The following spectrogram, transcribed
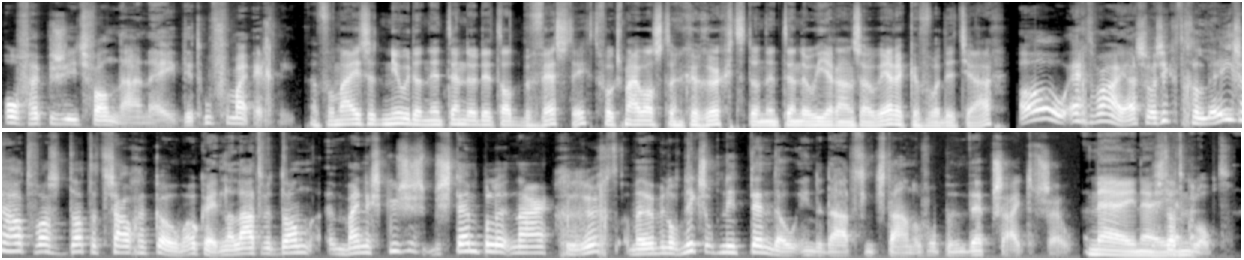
Of heb je zoiets van, nou nee, dit hoeft voor mij echt niet. En voor mij is het nieuw dat Nintendo dit had bevestigd. Volgens mij was het een gerucht dat Nintendo hieraan zou werken voor dit jaar. Oh, echt waar ja. Zoals ik het gelezen had, was dat het zou gaan komen. Oké, okay, dan laten we dan eh, mijn excuses bestempelen naar gerucht. We hebben nog niks op Nintendo inderdaad zien staan of op hun website of zo. Nee, nee. Dus dat en... klopt.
